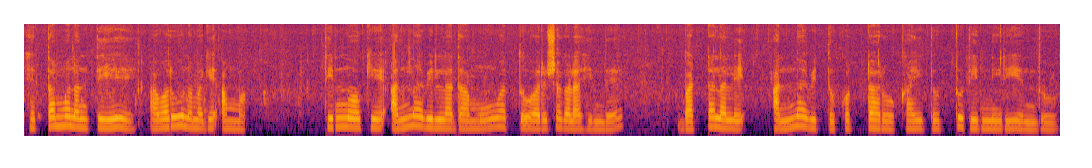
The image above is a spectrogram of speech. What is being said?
ಹೆತ್ತಮ್ಮನಂತೆಯೇ ಅವರೂ ನಮಗೆ ಅಮ್ಮ. ತಿನ್ನೋಕೆ ಅನ್ನವಿಲ್ಲದ ಮೂವತ್ತು ವರುಷಗಳ ಹಿಂದೆ ಬಟ್ಟಲಲ್ಲಿ ಅನ್ನವಿತ್ತು ಕೊಟ್ಟರು ಕೈ ತುತ್ತು ತಿನ್ನಿರಿ ಎಂದು.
